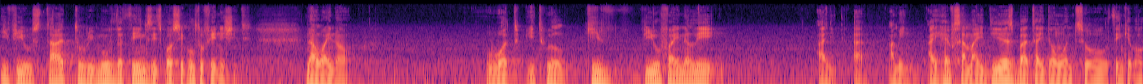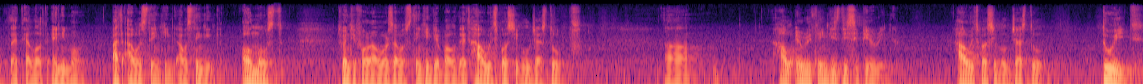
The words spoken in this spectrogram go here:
If you start to remove the things, it's possible to finish it. Now I know what it will give you finally. I. Uh, I mean, I have some ideas, but I don't want to think about that a lot anymore. But I was thinking, I was thinking almost 24 hours, I was thinking about that, how it's possible just to, uh, how everything is disappearing, how it's possible just to do it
